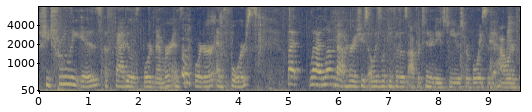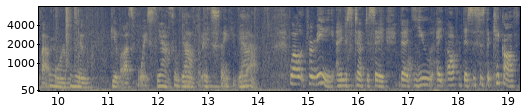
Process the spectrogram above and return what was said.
she truly is a fabulous board member and supporter and force. But what I love about her is she's always looking for those opportunities to use her voice and power and platform to give us voice. Mm-hmm. Yeah, So yeah, thank you. it's- thank you for yeah. that. Well, for me, I just have to say that you I offered this. This is the kickoff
